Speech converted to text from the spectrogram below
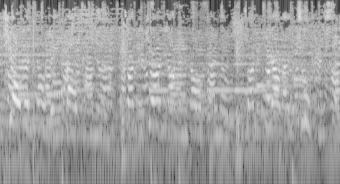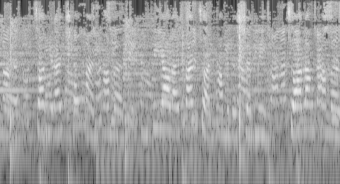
的救恩要临到他们，抓你的救恩要临到他们，抓你必要来祝福他们，抓你来充满他们，你必要来翻转他们的生命，抓让他们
